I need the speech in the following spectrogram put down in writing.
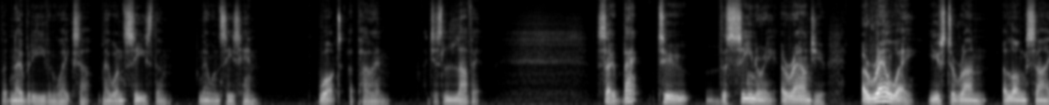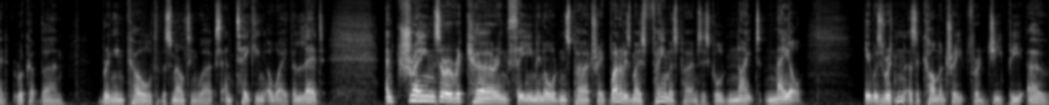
but nobody even wakes up. No one sees them. No one sees him. What a poem. I just love it. So, back to the scenery around you. A railway used to run alongside Rookhope Burn, bringing coal to the smelting works and taking away the lead. And trains are a recurring theme in Auden's poetry. One of his most famous poems is called Night Mail. It was written as a commentary for a GPO,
